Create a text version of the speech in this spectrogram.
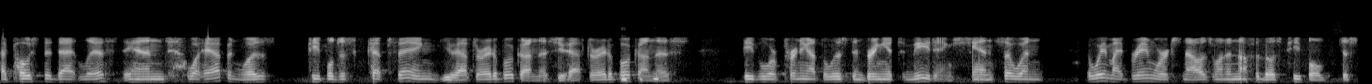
I posted that list, and what happened was people just kept saying, "You have to write a book on this. You have to write a book on this." people were printing out the list and bringing it to meetings. And so when the way my brain works now is when enough of those people just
